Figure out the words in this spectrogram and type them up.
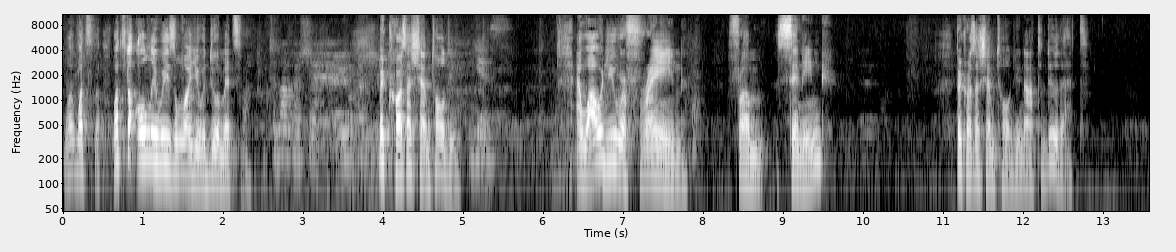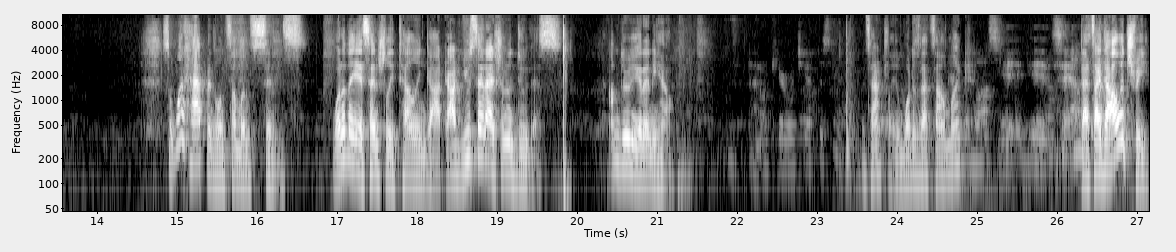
What's the, what's the only reason why you would do a mitzvah? to love Hashem. Because Hashem told you. Yes. And why would you refrain from sinning? Because Hashem told you not to do that. So, what happens when someone sins? What are they essentially telling God? God, you said I shouldn't do this. I'm doing it anyhow. I don't care what you have to say. Exactly. And what does that sound like? It, it sounds That's like idolatry.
